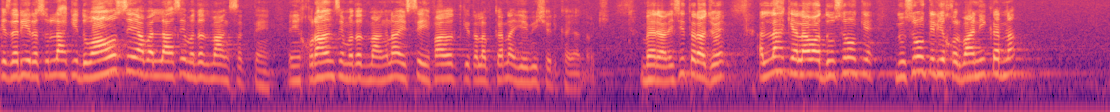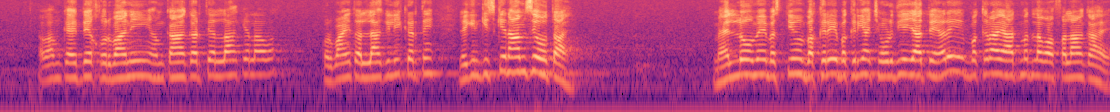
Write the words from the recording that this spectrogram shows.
کے ذریعے رسول اللہ کی دعاؤں سے اب اللہ سے مدد مانگ سکتے ہیں یعنی قرآن سے مدد مانگنا، اس سے حفاظت کی طلب کرنا، یہ بھی شرک ہے، یاد رکھیے۔ بہرحال اسی طرح جو ہے، اللہ کے علاوہ دوسروں کے دوسروں کے لیے قربانی کرنا۔ اب ہم کہتے ہیں قربانی، ہم کہاں کرتے ہیں اللہ کے علاوہ؟ قربانی تو اللہ کے لیے کرتے ہیں، لیکن کس کے نام سے ہوتا ہے؟ محلوں میں، بستیوں میں بکرے، بکریاں چھوڑ دیے جاتے ہیں۔ ارے، بکرا یاد مت لگا فلاں کا ہے۔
